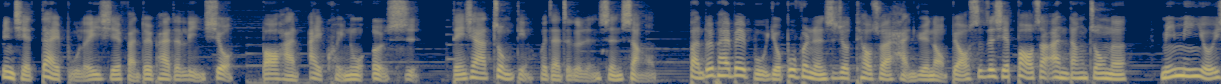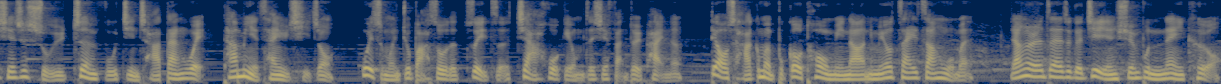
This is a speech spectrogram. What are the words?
并且逮捕了一些反对派的领袖，包含艾奎诺二世。等一下，重点会在这个人身上哦。反对派被捕，有部分人士就跳出来喊冤哦，表示这些爆炸案当中呢。明明有一些是属于政府警察单位，他们也参与其中，为什么你就把所有的罪责嫁祸给我们这些反对派呢？调查根本不够透明啊！你们又栽赃我们。然而，在这个戒严宣布的那一刻哦，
